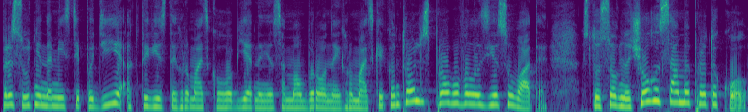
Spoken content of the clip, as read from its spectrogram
Присутні на місці події активісти громадського об'єднання самооборони і громадський контроль спробували з'ясувати, стосовно чого саме протокол,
